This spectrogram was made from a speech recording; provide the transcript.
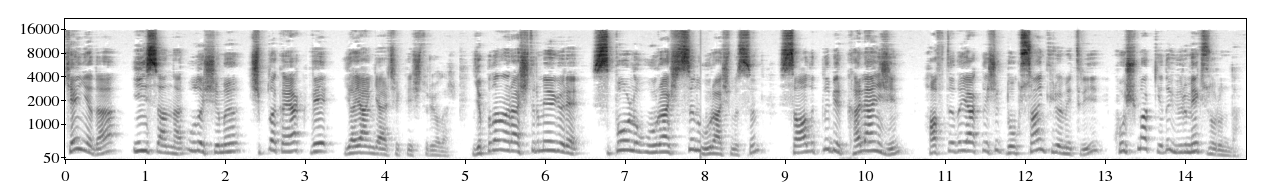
Kenya'da insanlar ulaşımı çıplak ayak ve yayan gerçekleştiriyorlar. Yapılan araştırmaya göre sporla uğraşsın uğraşmasın sağlıklı bir kalenjin haftada yaklaşık 90 kilometreyi koşmak ya da yürümek zorunda.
